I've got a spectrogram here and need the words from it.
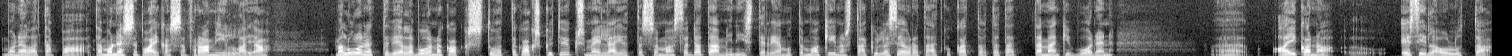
monella tapaa tai monessa paikassa Framilla ja – Mä luulen, että vielä vuonna 2021 meillä ei ole tässä maassa dataministeriä, mutta mua kiinnostaa kyllä seurata, että kun katsoo tätä tämänkin vuoden aikana esillä ollutta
